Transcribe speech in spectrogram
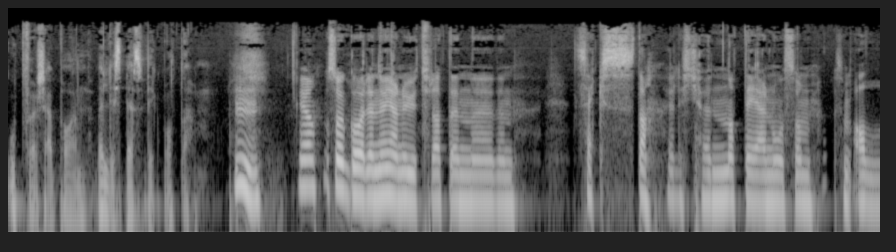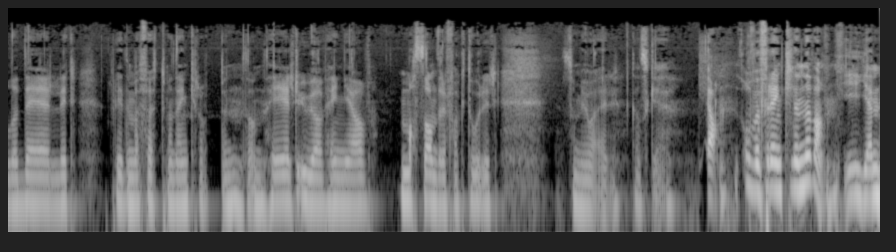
oppføre seg på en veldig spesifikk måte. Mm. Ja, og så går en jo gjerne ut fra at den, eh, den sex, da, eller kjønn, at det er noe som, som alle deler, fordi de er født med den kroppen, sånn helt uavhengig av masse andre faktorer, som jo er ganske ja, overforenklende, da, igjen.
